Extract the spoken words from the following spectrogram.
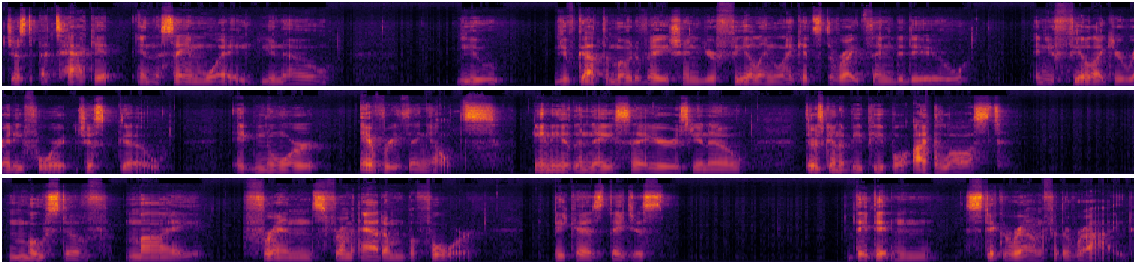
just attack it in the same way. You know, you you've got the motivation, you're feeling like it's the right thing to do, and you feel like you're ready for it, just go. Ignore everything else. Any of the naysayers, you know, there's going to be people I lost most of my friends from Adam before because they just they didn't stick around for the ride.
